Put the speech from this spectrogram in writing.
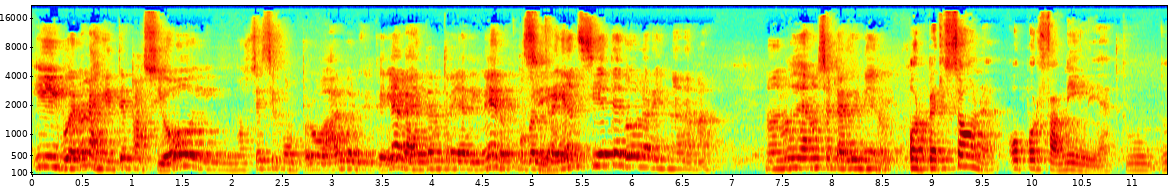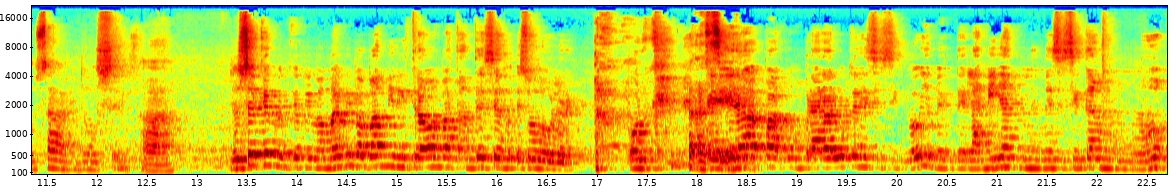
Y bueno, la gente paseó y no sé si compró algo, lo que quería, la gente no traía dinero, porque Sí. le traían 7 dólares nada más. No nos dejaron sacar dinero. ¿Por persona o por familia? ¿Tú, tú sabes? No sé. Ah, Yo sé que, mi- que mi mamá y mi papá administraban bastante ese- esos dólares, porque Ah, era para comprar algo que necesitaba. Oye, me- las niñas necesitan ¿no?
